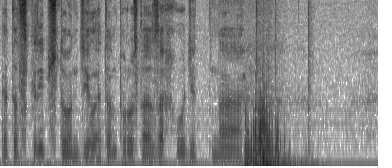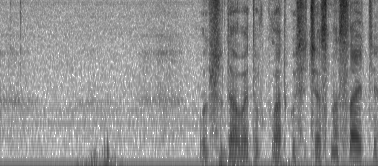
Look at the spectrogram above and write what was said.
Этот скрипт, что он делает? Он просто заходит на вот сюда, в эту вкладку сейчас на сайте,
